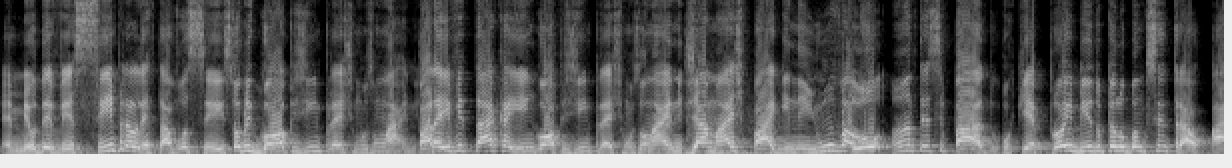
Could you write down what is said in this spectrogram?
é meu dever sempre alertar vocês sobre golpes de empréstimos online. Para evitar cair em golpes de empréstimos online, jamais pague nenhum valor antecipado, porque é proibido pelo Banco Central. A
